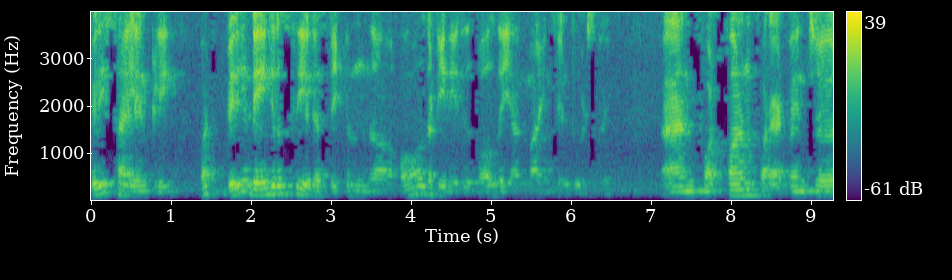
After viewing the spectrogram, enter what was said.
very silently but very dangerously it has taken uh, all the teenagers all the young minds into its grip and for fun for adventure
